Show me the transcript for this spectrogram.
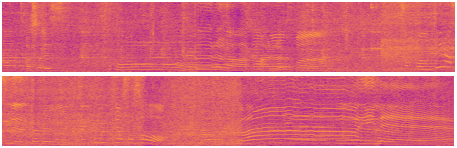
な場所です。おー。プールがある。そうこのテラスで食べるのめっちゃ気持ちよさそう。うわーいいね。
